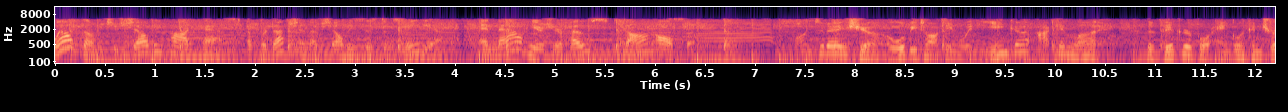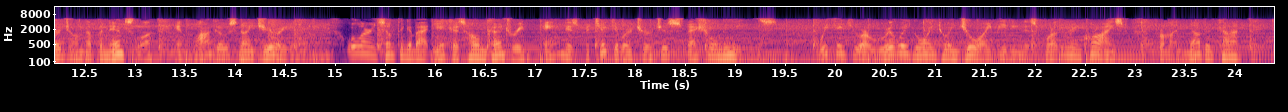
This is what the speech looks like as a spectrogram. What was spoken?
Welcome to Shelby Podcast, a production of Shelby Systems Media. And now here's your host, Don Alsop. On today's show, we'll be talking with Yinka Akinlade, the vicar for Anglican Church on the Peninsula in Lagos, Nigeria. We'll learn something about Yinka's home country and his particular church's special needs. We think you are really going to enjoy meeting this brother in Christ from another continent.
